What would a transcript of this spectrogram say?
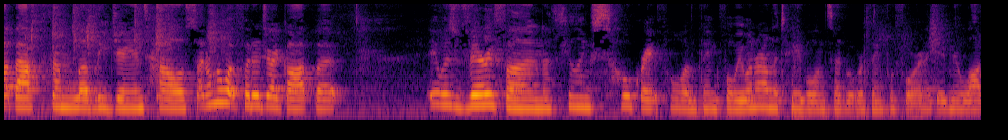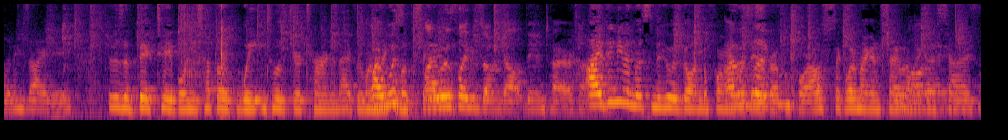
Got back from lovely Jane's house, I don't know what footage I got, but it was very fun. Feeling so grateful and thankful. We went around the table and said what we're thankful for, and it gave me a lot of anxiety. It was a big table, and you just have to like wait until it's your turn, and everyone I was looks at I you. was like zoned out the entire time. I didn't even listen to who was going before me. I was like- before. I was just like, what am I gonna say? What am I gonna say?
